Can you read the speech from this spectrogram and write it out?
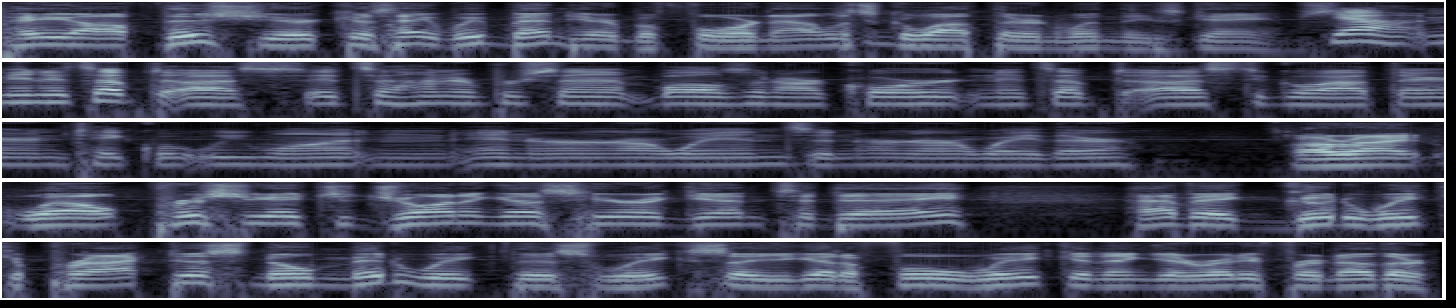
pay off this year because hey, we've been here before. Now let's go mm-hmm. out there and win these games. Yeah, I mean it's up to us. It's 100% balls in our court, and it's up to us to go out there and take what we want and, and earn our wins and earn our way there. All right. Well, appreciate you joining us here again today have a good week of practice. No midweek this week, so you get a full week, and then get ready for another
